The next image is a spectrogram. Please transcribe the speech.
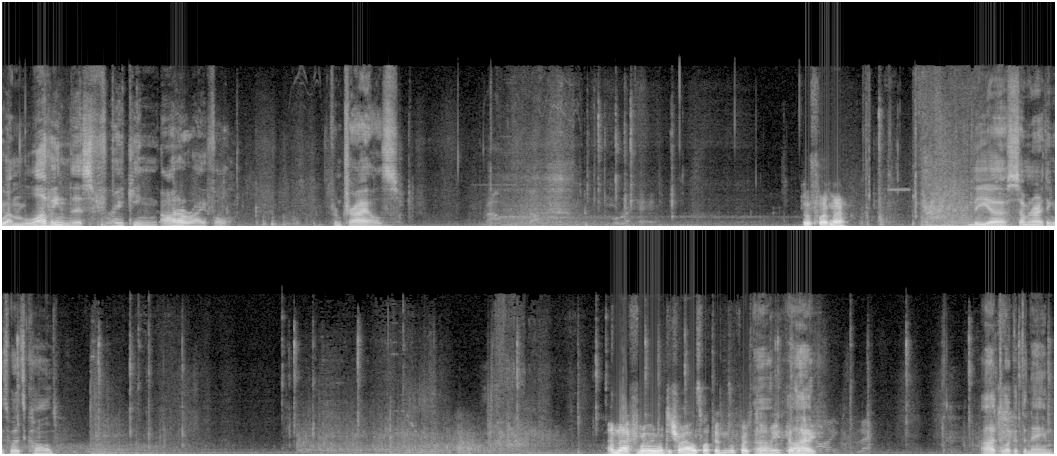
team Oh, I'm loving this freaking auto rifle from Trials. The what now? The uh, summoner, I think is what it's called. I'm not familiar with the trials weapons, unfortunately, because I'll I have- I'll have to look at the name.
